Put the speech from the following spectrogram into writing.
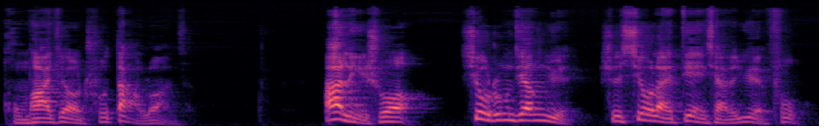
恐怕就要出大乱子。按理说，秀忠将军是秀赖殿下的岳父，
